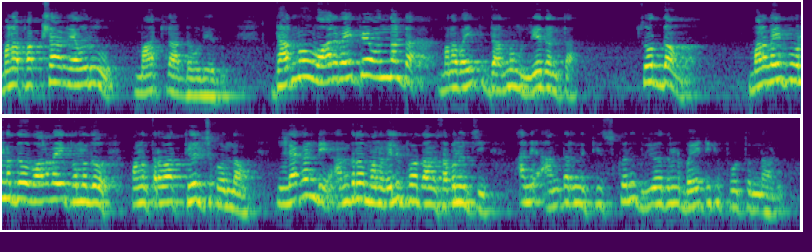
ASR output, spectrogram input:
మన పక్షాన్ని ఎవరు మాట్లాడడం లేదు. ధర్మం వారి వైపే ఉందంట. మన వైపు ధర్మం లేదంట. చూద్దాం. మన వైపు ఉన్నదో వాళ్ళ వైపు ఉన్నదో మనం తర్వాత తేల్చుకుందాం. లేకండి అందరం మనం వెళ్ళిపోదాం సభ నుంచి అని అందరిని తీసుకొని దుర్యోధనుడు బయటికి పోతున్నాడు.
